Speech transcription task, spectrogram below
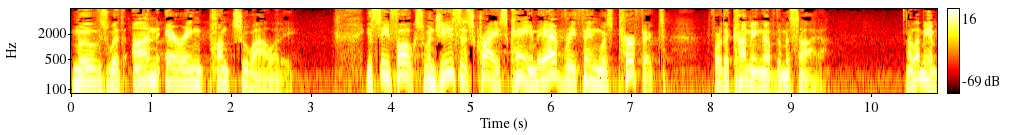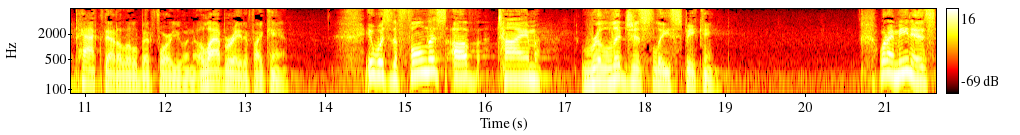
moves with unerring punctuality. You see, folks, when Jesus Christ came, everything was perfect for the coming of the Messiah. Now, let me unpack that a little bit for you and elaborate if I can. It was the fullness of time religiously speaking. What I mean is,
